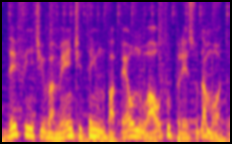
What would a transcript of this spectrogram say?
definitivamente têm um papel no alto preço da moto.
